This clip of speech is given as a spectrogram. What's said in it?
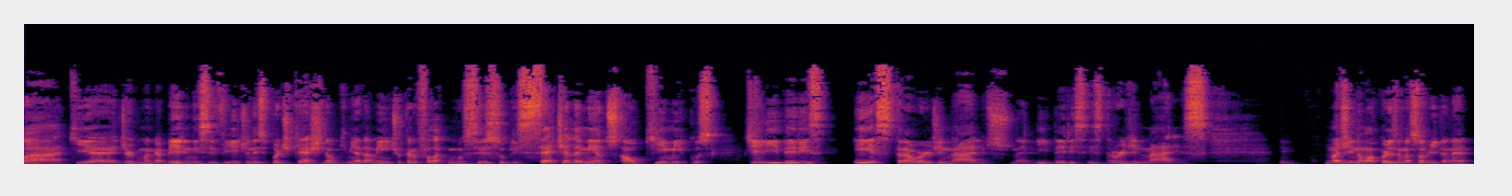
Olá, aqui é Diego Mangabeira e nesse vídeo, nesse podcast da Alquimia da Mente, eu quero falar com você sobre sete elementos alquímicos de líderes extraordinários, né? Líderes extraordinárias. Imagina uma coisa na sua vida, né?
